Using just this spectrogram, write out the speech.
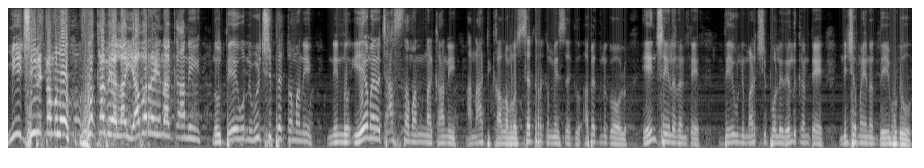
మీ జీవితంలో ఒకవేళ ఎవరైనా కానీ నువ్వు దేవుడిని విడిచిపెట్టమని నిన్ను ఏమైనా చేస్తామన్నా కానీ ఆనాటి కాలంలో శత్రక మేసకు అభ్యర్థనగోలు ఏం చేయలేదంటే దేవుణ్ణి మర్చిపోలేదు. ఎందుకంటే నిజమైన దేవుడు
